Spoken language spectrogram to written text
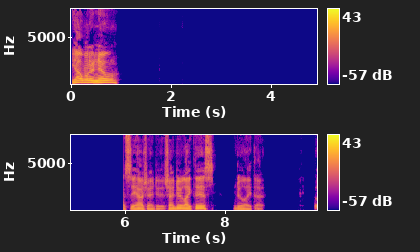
Y'all want to know? Let's see. How should I do it? Should I do it like this? Do it like that. Uh,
